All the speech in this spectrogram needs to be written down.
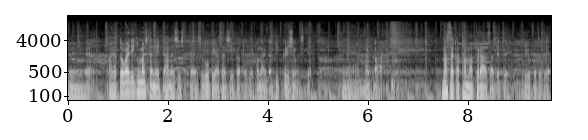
えーあやっとお会いできましたねって話してたらすごく優しい方でこの間びっくりしまして、えー、なんかまさかタマプラザでということで、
